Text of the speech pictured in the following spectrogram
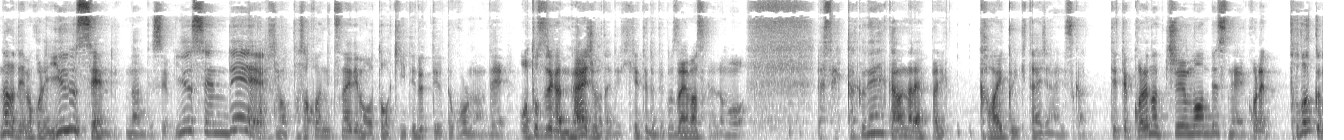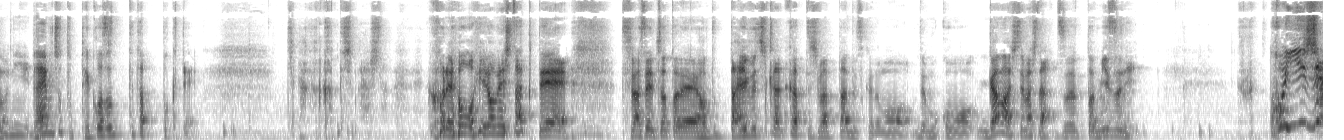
なので今これ有線なんですよ。有線でそのパソコンにつないで今音を聞いてるっていうところなので、音ずれがない状態で聞けてるんでございますけれども、いやせっかくね、買うならやっぱり可愛くいきたいじゃないですかって言って、これの注文ですね、これ届くのにだいぶちょっと手こずってたっぽくて、時間かかってしまいました。これをお披露目したくて、すいません、ちょっとね、ほんとだいぶ時間かかってしまったんですけども、でもこう、我慢してました。ずっと見ずに。かっこいいじゃ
